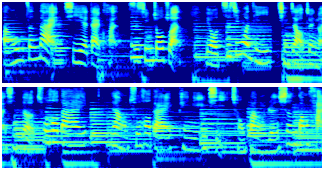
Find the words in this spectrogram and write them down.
房屋增贷、企业贷款、资金周转，有资金问题，请找最暖心的厝后台，让厝后台陪你一起重放人生光彩。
